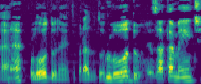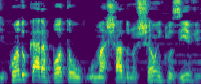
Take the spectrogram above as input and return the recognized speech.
É, né? Lodo, né? Temporada toda. Lodo, exatamente. E quando o cara bota o, o machado no chão, inclusive,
